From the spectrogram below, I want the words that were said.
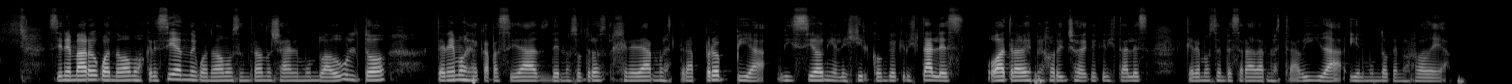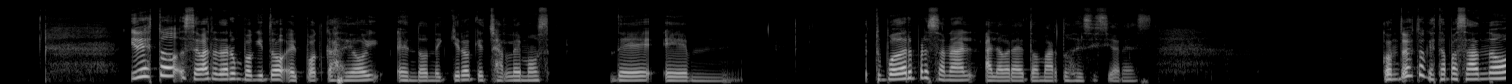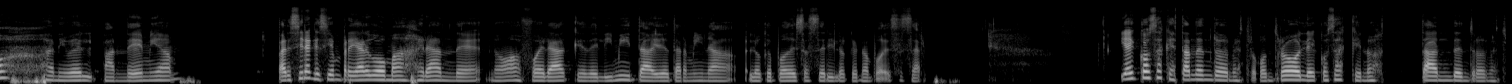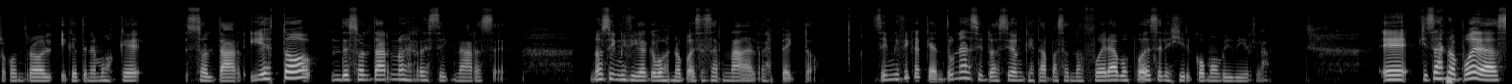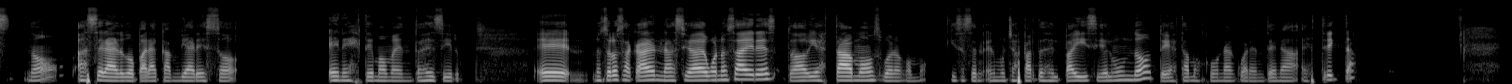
Sin embargo, cuando vamos creciendo y cuando vamos entrando ya en el mundo adulto, tenemos la capacidad de nosotros generar nuestra propia visión y elegir con qué cristales, o a través, mejor dicho, de qué cristales queremos empezar a ver nuestra vida y el mundo que nos rodea. Y de esto se va a tratar un poquito el podcast de hoy, en donde quiero que charlemos de em, tu poder personal a la hora de tomar tus decisiones. Con todo esto que está pasando a nivel pandemia, pareciera que siempre hay algo más grande, ¿no? Afuera que delimita y determina lo que podés hacer y lo que no podés hacer. Y hay cosas que están dentro de nuestro control, y hay cosas que no están dentro de nuestro control y que tenemos que soltar. Y esto de soltar no es resignarse. No significa que vos no podés hacer nada al respecto. Significa que ante una situación que está pasando afuera, vos podés elegir cómo vivirla. Eh, quizás no puedas, ¿no? Hacer algo para cambiar eso en este momento. Es decir, eh, nosotros acá en la ciudad de Buenos Aires todavía estamos, bueno, como quizás en, muchas partes del país y del mundo, todavía estamos con una cuarentena estricta,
